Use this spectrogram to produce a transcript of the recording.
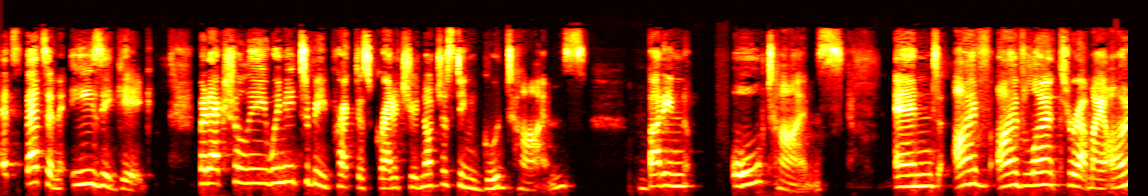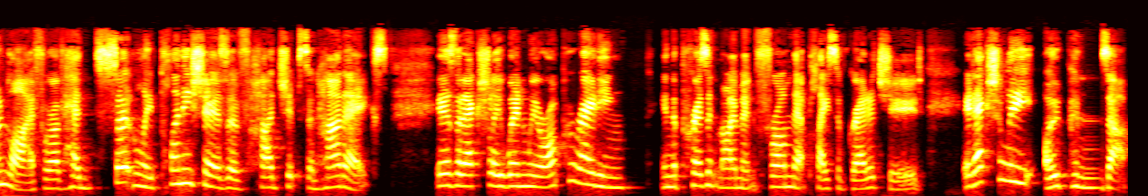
that's that's an easy gig. But actually, we need to be practice gratitude not just in good times, but in all times. And I've I've learned throughout my own life where I've had certainly plenty shares of hardships and heartaches, is that actually when we're operating in the present moment from that place of gratitude, it actually opens up.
